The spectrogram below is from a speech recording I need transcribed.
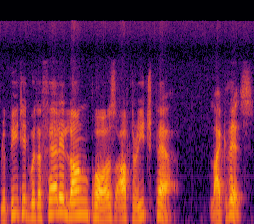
repeated with a fairly long pause after each pair, like this.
